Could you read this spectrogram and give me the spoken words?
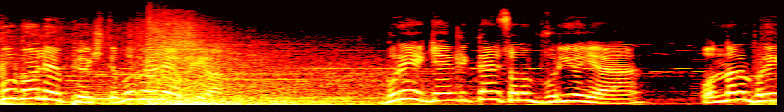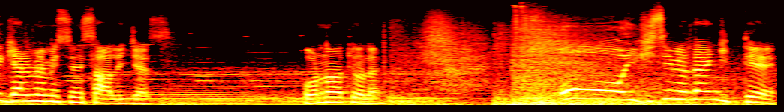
bu böyle yapıyor işte bu böyle yapıyor. Buraya geldikten sonra vuruyor ya. Onların buraya gelmemesini sağlayacağız. Korna atıyorlar. Oo ikisi birden gitti.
